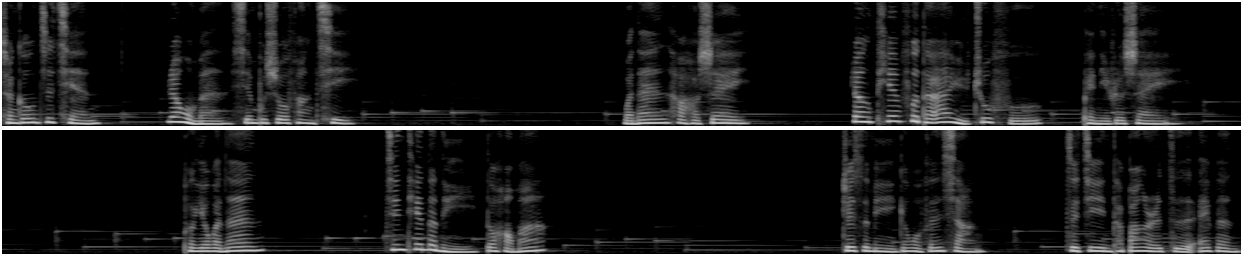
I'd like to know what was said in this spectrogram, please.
成功之前，让我们先不说放弃。晚安，好好睡，让天父的爱与祝福陪你入睡。朋友，晚安。今天的你都好吗？Jasmine 跟我分享，最近他帮儿子 Evan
